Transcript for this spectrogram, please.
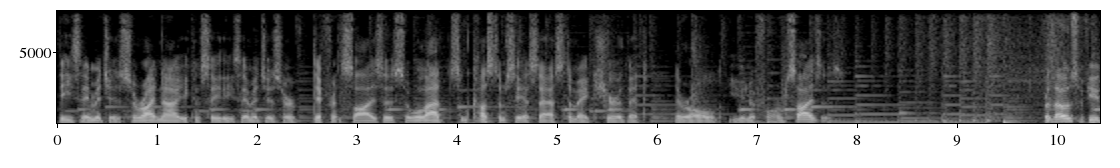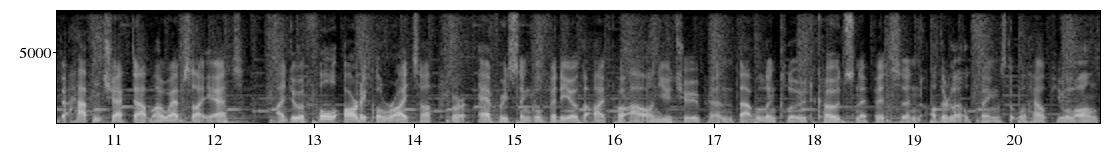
these images. So right now you can see these images are different sizes. So we'll add some custom CSS to make sure that they're all uniform sizes. For those of you that haven't checked out my website yet, I do a full article write-up for every single video that I put out on YouTube and that will include code snippets and other little things that will help you along.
